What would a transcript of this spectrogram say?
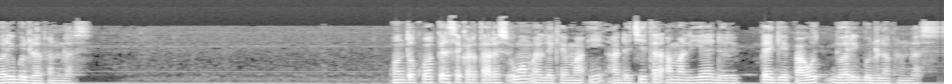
2018. Untuk Wakil Sekretaris Umum LDKMAI, ada Citra Amalia dari PG PAUD 2018.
